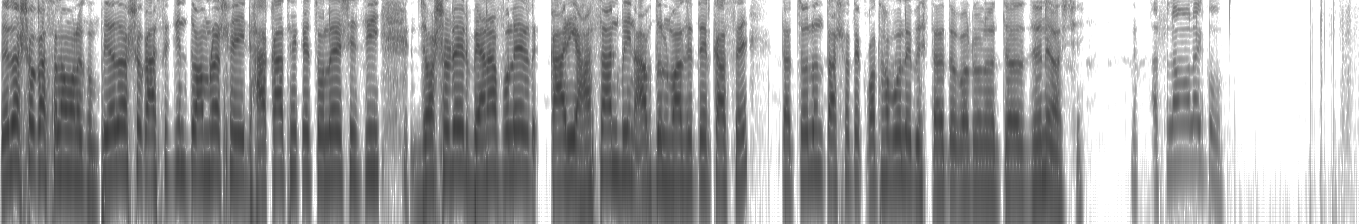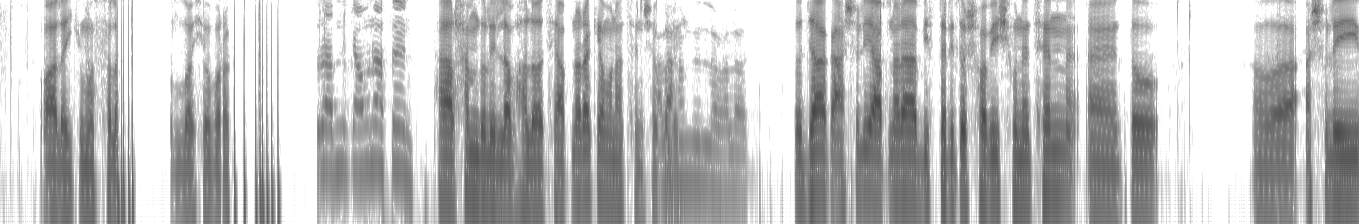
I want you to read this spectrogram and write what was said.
প্রিয় দর্শক আসসালামু আলাইকুম। প্রিয় দর্শক আজকে কিন্তু আমরা সেই ঢাকা থেকে চলে এসেছি যশোরের বেনাপোলের কারি হাসান বিন আব্দুল মাজেদের কাছে। তা চলুন তার সাথে কথা বলে বিস্তারিত ঘটনাটা জেনে আসি। আসসালামু আলাইকুম। ওয়ালাইকুম আসসালাম। আপনি কেমন আছেন? হ্যাঁ আলহামদুলিল্লাহ ভালো আছি। আপনারা কেমন আছেন সকলে? আলহামদুলিল্লাহ ভালো আছি। তো যাক আসলে আপনারা বিস্তারিত সবই শুনেছেন তো আসলেই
